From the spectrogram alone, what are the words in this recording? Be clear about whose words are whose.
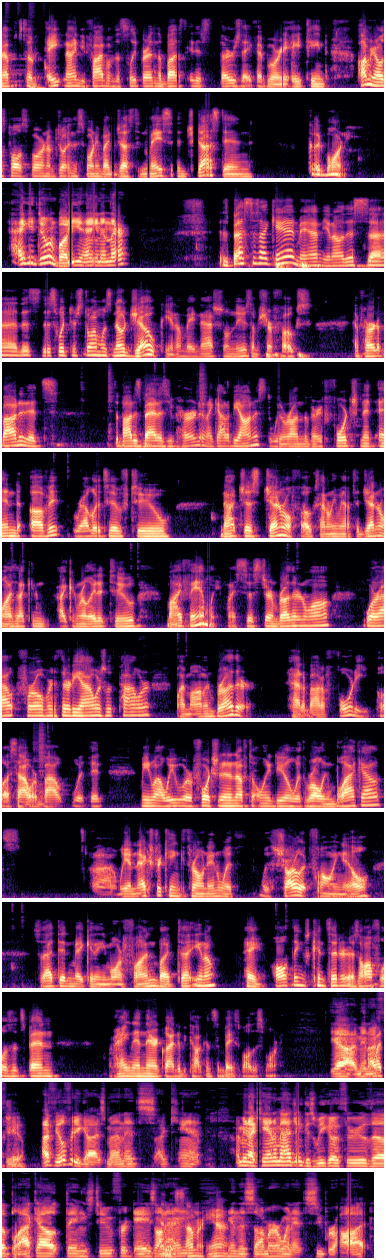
Speaker 1: Welcome to episode 895 of The Sleeper and the Bust. It is Thursday, February 18th. I'm your host, Paul Sporer, and I'm joined this morning by Justin Mason. Justin, good morning.
Speaker 2: How you doing, buddy? You hanging in there?
Speaker 1: As best as I can, man. You know, this uh, this this winter storm was no joke. You know, made national news. I'm sure folks have heard about it. It's it's about as bad as you've heard, and I got to be honest, we were on the very fortunate end of it relative to not just general folks. I don't even have to generalize. I can I can relate it to my family. My sister and brother-in-law were out for over 30 hours with power. My mom and brother had about a 40 plus hour bout with it. Meanwhile, we were fortunate enough to only deal with rolling blackouts. Uh, we had an extra kink thrown in with with Charlotte falling ill, so that didn't make it any more fun. But uh, you know, hey, all things considered, as awful as it's been, we're hanging in there. Glad to be talking some baseball this morning.
Speaker 2: Yeah, I mean, I feel
Speaker 1: you?
Speaker 2: I feel for you guys, man. It's I can't. I mean, I can't imagine because we go through the blackout things too for days on
Speaker 1: in the
Speaker 2: end
Speaker 1: summer, yeah.
Speaker 2: in the summer when it's super hot.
